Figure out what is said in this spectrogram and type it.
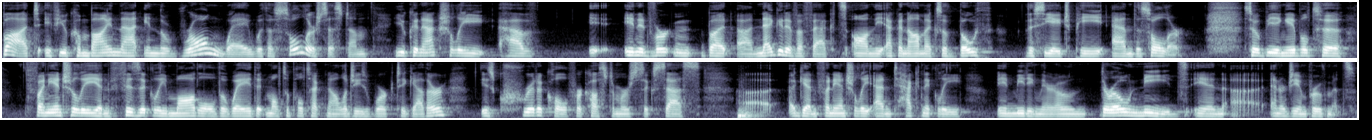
But if you combine that in the wrong way with a solar system, you can actually have inadvertent but uh, negative effects on the economics of both the CHP and the solar. So being able to financially and physically model the way that multiple technologies work together is critical for customers' success. Uh, again, financially and technically in meeting their own their own needs in uh, energy improvements.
